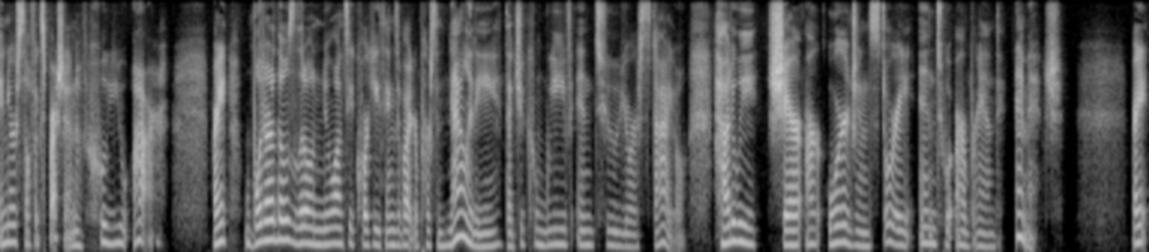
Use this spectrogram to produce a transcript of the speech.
in your self expression of who you are right? What are those little nuancy, quirky things about your personality that you can weave into your style? How do we share our origin story into our brand image? Right?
